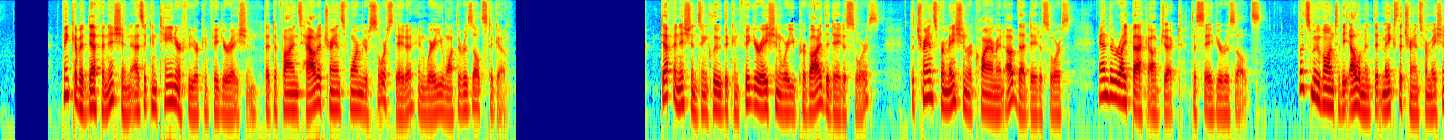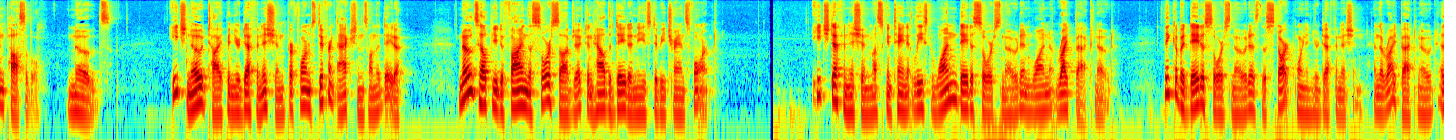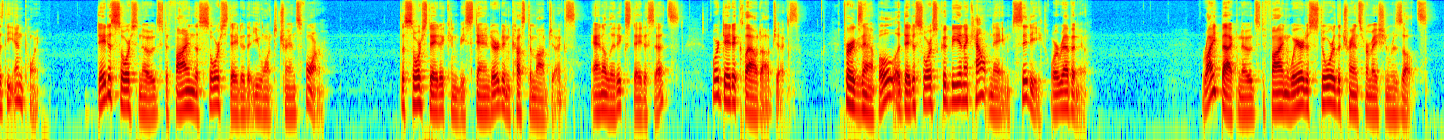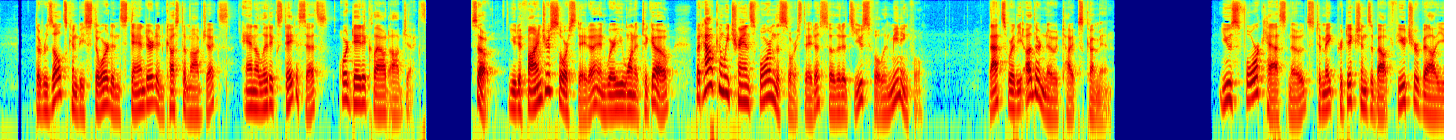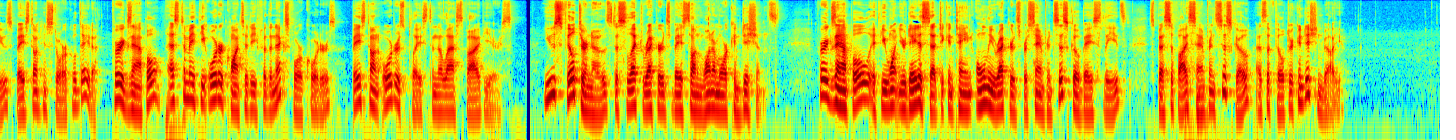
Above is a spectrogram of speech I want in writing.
Think of a definition as a container for your configuration that defines how to transform your source data and where you want the results to go. Definitions include the configuration where you provide the data source, the transformation requirement of that data source, and the writeback object to save your results. Let's move on to the element that makes the transformation possible, nodes. Each node type in your definition performs different actions on the data. Nodes help you define the source object and how the data needs to be transformed. Each definition must contain at least one data source node and one writeback node. Think of a data source node as the start point in your definition and the writeback node as the endpoint. Data source nodes define the source data that you want to transform. The source data can be standard and custom objects, analytics datasets, or data cloud objects. For example, a data source could be an account name, city, or revenue. Writeback nodes define where to store the transformation results. The results can be stored in standard and custom objects, analytics datasets, or data cloud objects. So, you defined your source data and where you want it to go, but how can we transform the source data so that it's useful and meaningful? That's where the other node types come in. Use forecast nodes to make predictions about future values based on historical data. For example, estimate the order quantity for the next four quarters based on orders placed in the last five years. Use filter nodes to select records based on one or more conditions. For example, if you want your dataset to contain only records for San Francisco-based leads, specify San Francisco as the filter condition value.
